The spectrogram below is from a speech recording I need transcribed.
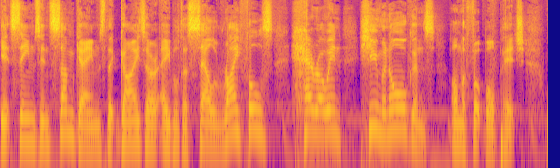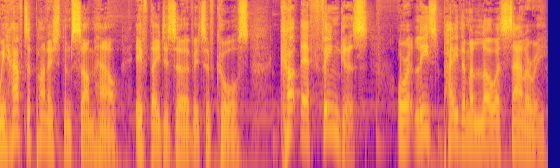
It seems in some games that guys are able to sell rifles, heroin, human organs on the football pitch. We have to punish them somehow, if they deserve it, of course. Cut their fingers, or at least pay them a lower salary.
